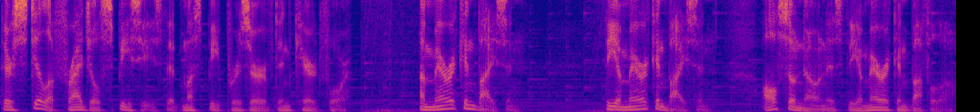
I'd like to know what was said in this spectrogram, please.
They're still a fragile species that must be preserved and cared for. American bison. The American bison, also known as the American buffalo,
